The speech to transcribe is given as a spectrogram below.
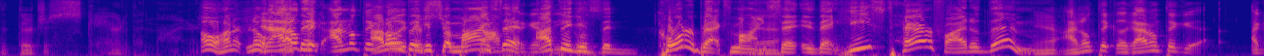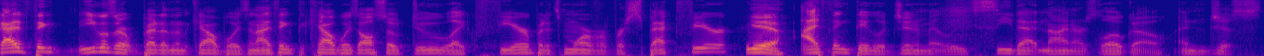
that they're just scared of the Niners. Oh, 100, no. And I don't think- I don't think I don't like think it's the mindset. I the think it's the quarterback's mindset is that he's terrified of them. Yeah, I don't think like I don't think I gotta think the Eagles are better than the Cowboys, and I think the Cowboys also do like fear, but it's more of a respect fear. Yeah, I think they legitimately see that Niners logo and just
